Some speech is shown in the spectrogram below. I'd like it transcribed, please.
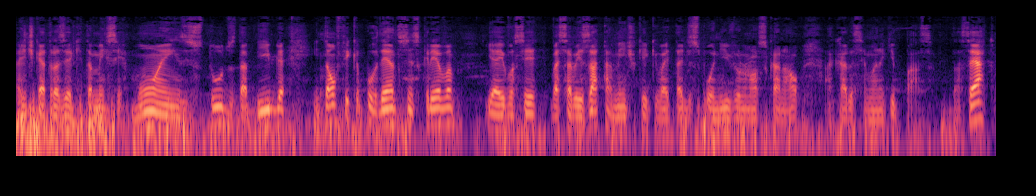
A gente quer trazer aqui também sermões, estudos da Bíblia. Então fica por dentro, se inscreva e aí você vai saber exatamente o que, que vai estar disponível no nosso canal a cada semana que passa, tá certo?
